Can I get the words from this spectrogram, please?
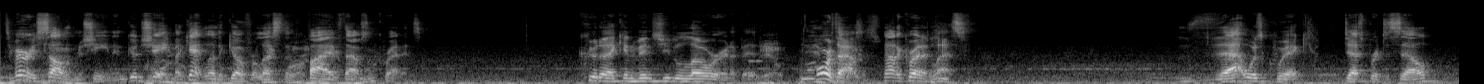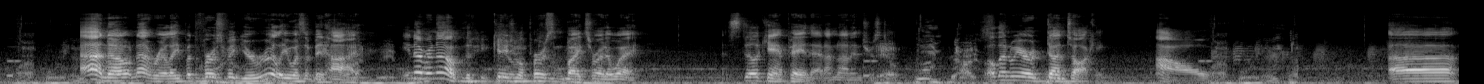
It's a very solid machine, in good shape. I can't let it go for less than 5,000 credits. Could I convince you to lower it a bit? 4,000, not a credit less. That was quick. Desperate to sell? Ah, no, not really, but the first figure really was a bit high. You never know, the occasional person bites right away. I still can't pay that, I'm not interested. Well, then we are done talking. Oh. Uh...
